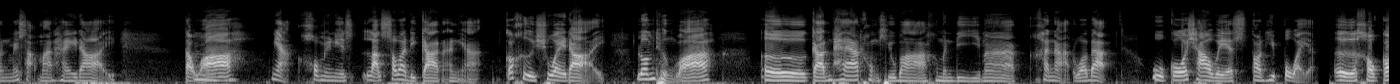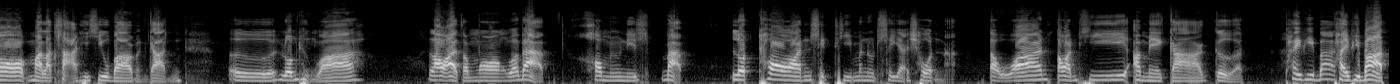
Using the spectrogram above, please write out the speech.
มันไม่สามารถให้ได้ แต่ว่าเนี่ยคอมมิวนิสต์รัฐสวัสดิการอันเนี้ยก็คือช่วยได้ รวมถึงว่าเออการแพทย์ของคิวบาคือมันดีมาก ขนาดว่าแบบอูโกชาเวสตอนที่ป่วยอะ่ะ เออเขาก็มารักษาที่คิวบาเหมือนกัน เออรวมถึงว่า เราอาจจะมองว่าแบบคอมมิวนิสต์แบบลดทอนสิทธิมนุษยชนอะแต่ว่าตอนที่อเมริกาเกิดภัยพิบัติภัยพิบัติ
